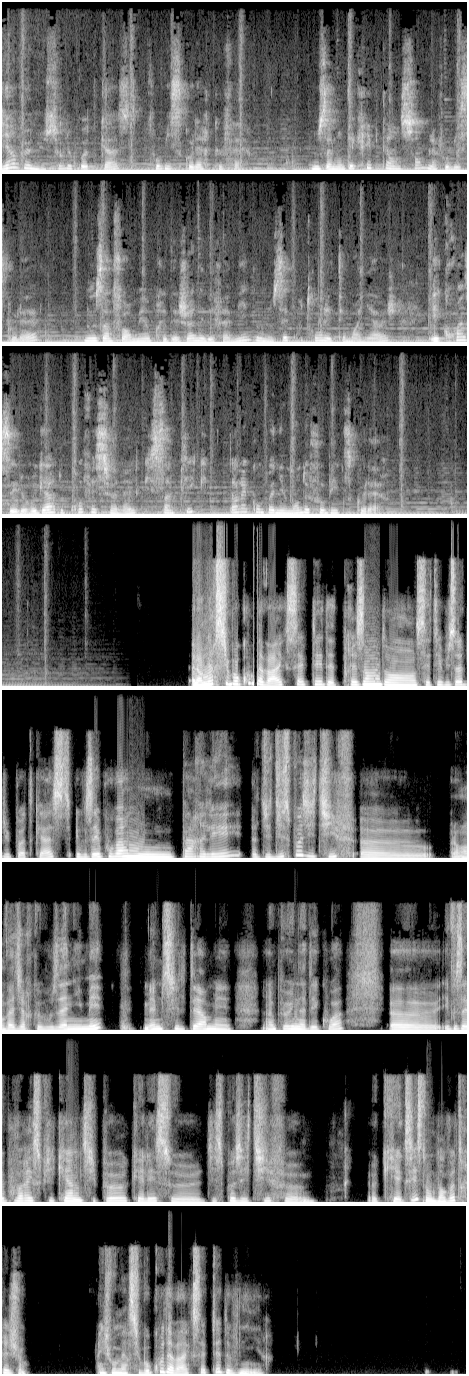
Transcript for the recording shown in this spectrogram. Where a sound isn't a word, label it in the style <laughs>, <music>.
Bienvenue sur le podcast Phobie scolaire que faire. Nous allons décrypter ensemble la phobie scolaire, nous informer auprès des jeunes et des familles dont nous écouterons les témoignages et croiser le regard de professionnels qui s'impliquent dans l'accompagnement de phobies scolaires. Alors merci beaucoup d'avoir accepté d'être présent dans cet épisode du podcast et vous allez pouvoir nous parler du dispositif. Euh, alors on va dire que vous animez, même si le terme est un peu inadéquat, euh, et vous allez pouvoir expliquer un petit peu quel est ce dispositif euh, qui existe donc dans votre région. Et je vous remercie beaucoup d'avoir accepté de venir.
